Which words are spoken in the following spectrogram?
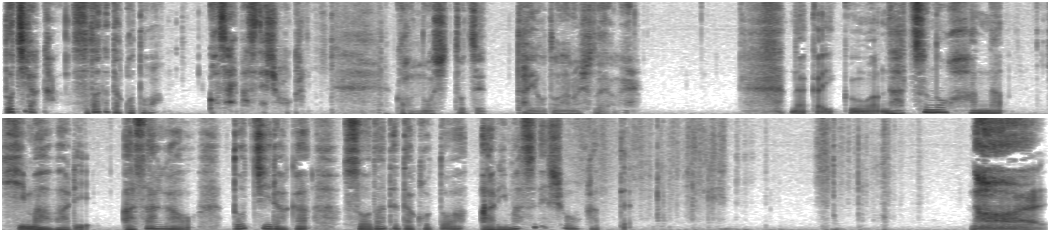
どちらか育てたことはございますでしょうか？この人絶対大人の人だよね。中井くんは夏の花、ひまわり、朝顔、どちらか育てたことはありますでしょうかって。ない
